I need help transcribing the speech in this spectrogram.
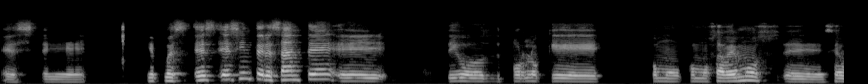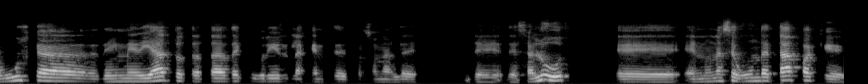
este, que pues es, es interesante, eh, digo, por lo que como, como sabemos, eh, se busca de inmediato tratar de cubrir la gente personal de, de, salud eh, en una segunda etapa que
